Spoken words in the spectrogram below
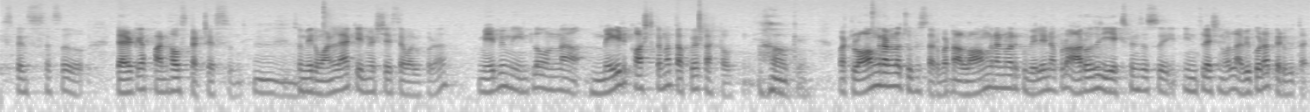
ఎక్స్పెన్సెస్ డైరెక్ట్గా ఫండ్ హౌస్ కట్ చేస్తుంది. సో మీరు వన్ ల్యాక్ ఇన్వెస్ట్ చేసే వాళ్ళు కూడా మేబీ మీ ఇంట్లో ఉన్న మెయిడ్ కాస్ట్ కన్నా తక్కువే కాస్ట్ అవుతుంది. ఓకే. బట్ లాంగ్ రన్లో చూపిస్తారు. బట్ ఆ లాంగ్ రన్ వరకు వెళ్ళినప్పుడు ఆ రోజు ఈ ఎక్స్పెన్సెస్ ఇన్ఫ్లేషన్ వల్ల అవి కూడా పెరుగుతాయి.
